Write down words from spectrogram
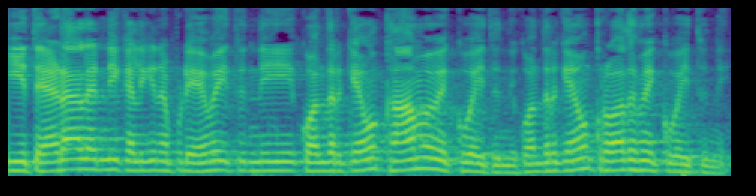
ఈ తేడాలన్నీ కలిగినప్పుడు ఏమవుతుంది కొందరికేమో కామం ఎక్కువైతుంది. కొందరికేమో క్రోధం ఎక్కువైతుంది.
